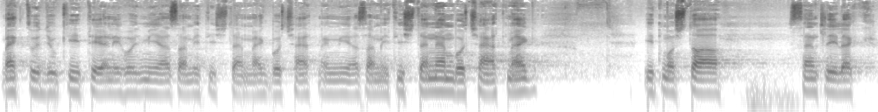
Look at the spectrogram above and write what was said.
meg tudjuk ítélni, hogy mi az, amit Isten megbocsát, meg mi az, amit Isten nem bocsát meg. Itt most a Szentlélek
